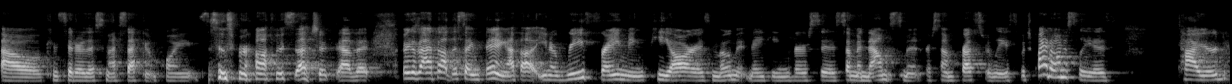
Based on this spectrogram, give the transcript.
I'll consider this my second point since we're on the subject of it. Because I thought the same thing. I thought, you know, reframing PR as moment making versus some announcement or some press release, which quite honestly is tired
